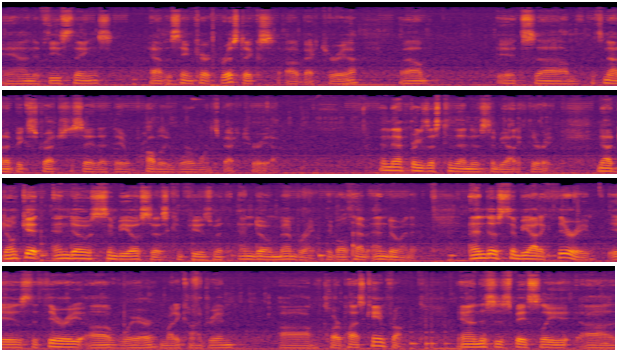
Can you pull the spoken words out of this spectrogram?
And if these things have the same characteristics of bacteria, well, it's, um, it's not a big stretch to say that they probably were once bacteria. And that brings us to the endosymbiotic theory. Now, don't get endosymbiosis confused with endomembrane. They both have endo in it. Endosymbiotic theory is the theory of where mitochondria and um, chloroplast came from. And this is basically uh,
